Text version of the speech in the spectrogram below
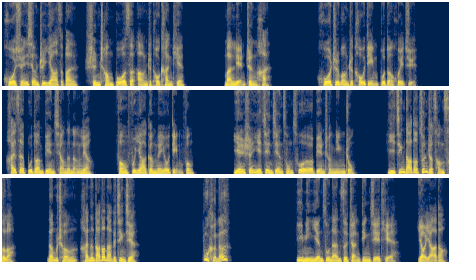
火玄像只鸭子般伸长脖子，昂着头看天，满脸震撼。火炙望着头顶不断汇聚，还在不断变强的能量。仿佛压根没有顶峰，眼神也渐渐从错愕变成凝重。已经达到尊者层次了，难不成还能达到那个境界？不可能！一名炎族男子斩钉截铁，咬牙道：“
